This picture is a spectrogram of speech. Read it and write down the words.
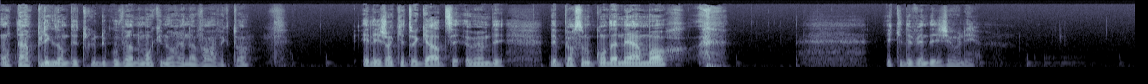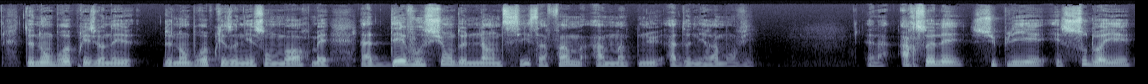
on t'implique dans des trucs de gouvernement qui n'ont rien à voir avec toi. Et les gens qui te gardent, c'est eux-mêmes des, des personnes condamnées à mort et qui deviennent des geôliers. De nombreux prisonniers, de nombreux prisonniers sont morts, mais la dévotion de Nancy, sa femme, a maintenu Adoniram en vie. Elle a harcelé, supplié et soudoyé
